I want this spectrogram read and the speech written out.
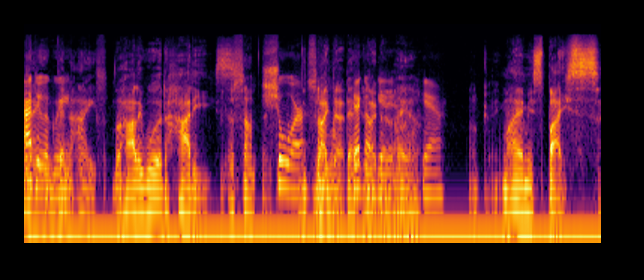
I do agree. Than the Ice. The Hollywood Hotties or something. Sure. Something like, like that. They're gonna like get that. it. Yeah. yeah. Okay. Miami Spice.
